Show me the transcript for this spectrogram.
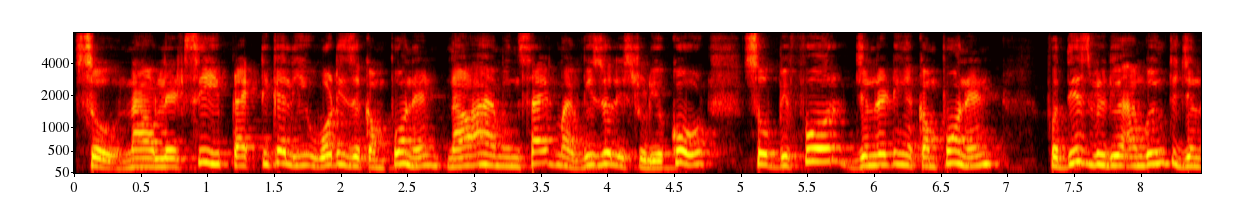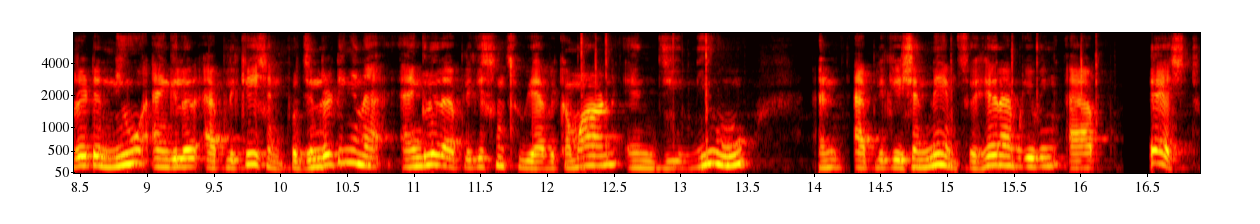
So now let's see practically what is a component. Now I am inside my Visual Studio Code. So before generating a component, for this video I'm going to generate a new Angular application. For generating an Angular application, so we have a command ng new and application name. So here I'm giving app test.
